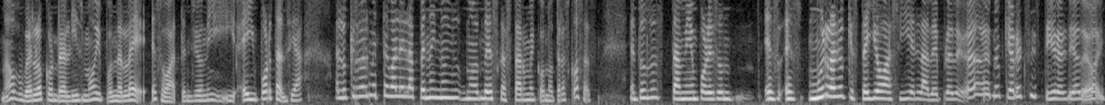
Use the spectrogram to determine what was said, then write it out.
¿no? Verlo con realismo y ponerle eso, atención y- e importancia a lo que realmente vale la pena y no, no desgastarme con otras cosas. Entonces también por eso es, es muy raro que esté yo así en la depre de "Ah, no quiero existir el día de hoy.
